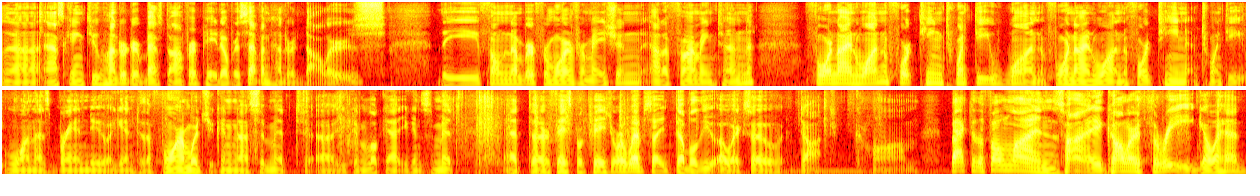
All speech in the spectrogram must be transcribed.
Uh, asking 200 or best offer, paid over $700. The phone number for more information out of Farmington 491 1421. 491 1421. That's brand new again to the form, which you can uh, submit, uh, you can look at, you can submit at our Facebook page or website, woxo.com. Back to the phone lines. Hi, caller three. Go ahead.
